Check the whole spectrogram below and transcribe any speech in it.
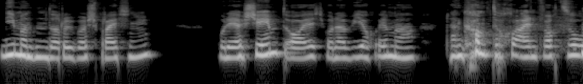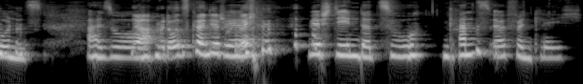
niemandem darüber sprechen, oder ihr schämt euch oder wie auch immer, dann kommt doch einfach zu uns. Also. Ja, mit uns könnt ihr sprechen. Wir, wir stehen dazu. Ganz öffentlich.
